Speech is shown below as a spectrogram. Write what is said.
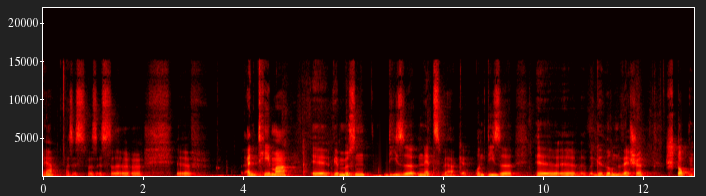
Ja, das ist, das ist äh, äh, ein Thema. Äh, wir müssen diese Netzwerke und diese äh, äh, Gehirnwäsche stoppen.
